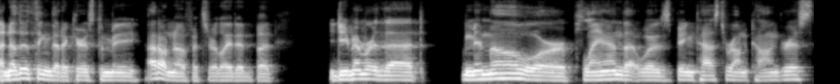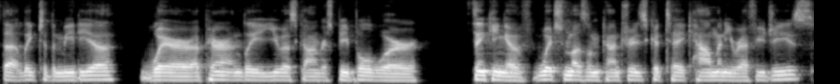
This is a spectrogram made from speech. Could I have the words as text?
Another thing that occurs to me, I don't know if it's related, but do you remember that memo or plan that was being passed around Congress that leaked to the media, where apparently US Congress people were thinking of which Muslim countries could take how many refugees?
